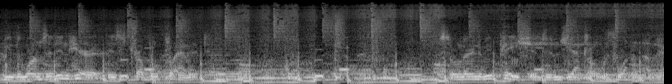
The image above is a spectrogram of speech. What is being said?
to be the ones that inherit this troubled planet. So learn to be patient and gentle with one another.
